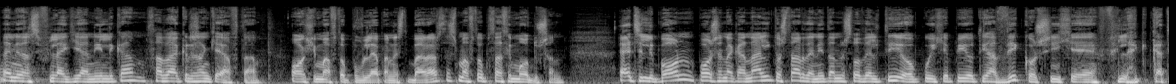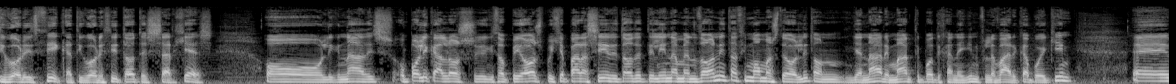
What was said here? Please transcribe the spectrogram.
Δεν ήταν στη φυλακή ανήλικα, θα δάκρυζαν και αυτά. Όχι με αυτό που βλέπανε στην παράσταση, με αυτό που θα θυμόντουσαν. Έτσι λοιπόν, πώς ένα κανάλι, το Star δεν ήταν στο δελτίο που είχε πει ότι αδίκως είχε φυλακ... κατηγορηθεί, κατηγορηθεί τότε στις αρχές ο Λιγνάδης, ο πολύ καλός ηθοποιός που είχε παρασύρει τότε τη Λίνα Μενδώνη. Τα θυμόμαστε όλοι, τον Γενάρη, Μάρτι, πότε είχαν γίνει, Φλεβάρι, κάπου εκεί. Ε,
